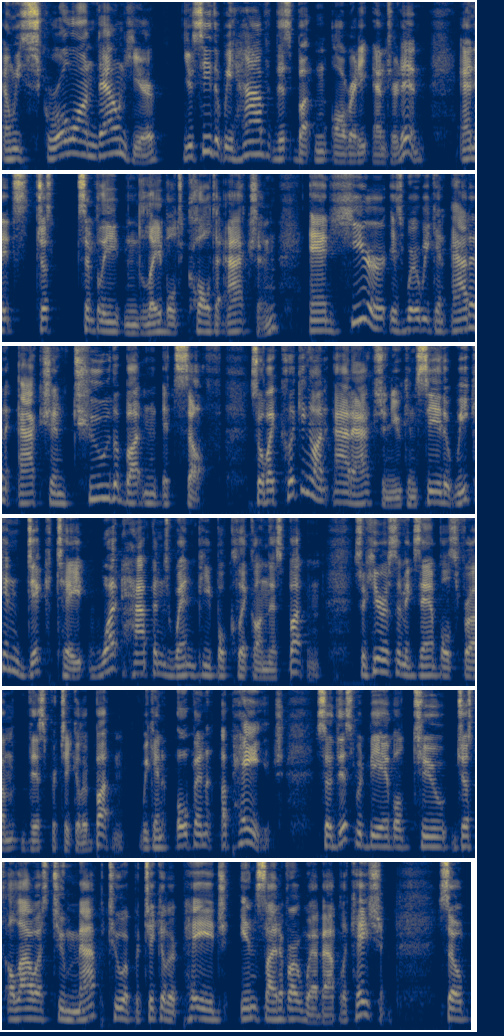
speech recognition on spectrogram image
and we scroll on down here, you see that we have this button already entered in. And it's just simply labeled call to action. And here is where we can add an action to the button itself. So by clicking on add action, you can see that we can dictate what happens when people click on this button. So here are some examples from this particular button. We can open a page. So this would be able to just allow us to map to a particular page inside of our web application. So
